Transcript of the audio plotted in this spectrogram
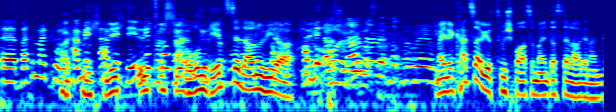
äh, warte mal, Toni, Hat haben wir, haben wir nicht den interessiert. getroffen? Worum geht's denn da nur wieder? Meine Katze habe ich zum Spaß immer Interstellar genannt.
